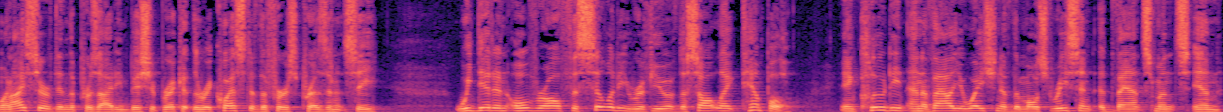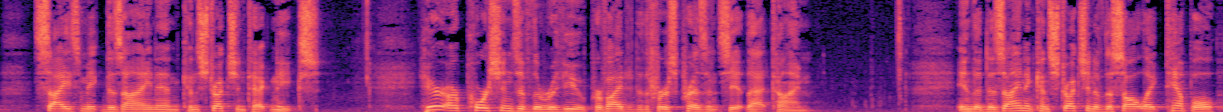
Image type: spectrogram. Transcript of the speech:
When I served in the presiding bishopric at the request of the First Presidency, we did an overall facility review of the Salt Lake Temple, including an evaluation of the most recent advancements in seismic design and construction techniques. Here are portions of the review provided to the First Presidency at that time. In the design and construction of the Salt Lake Temple,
